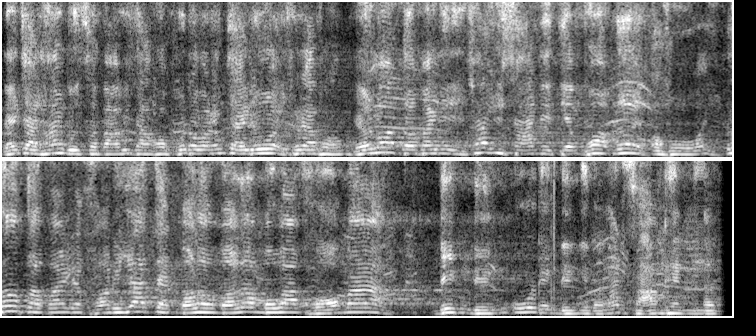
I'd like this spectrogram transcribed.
และจัดให้บุษบาพิธาขอบคุณรางวัลน้ำใจด้วยครับผมเดี๋ยวรอบต่อไปนี่ชาติอีสานนี่เตรียมพร้อมเลยโอ้โหรอบต่อไปเดี๋ยวขออนุญาตจัดหมอลำหมอลำมาว่าขอมาเด้งดึงโอ้เด้งดึงนี่ประมาณสามแผ่นครับ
